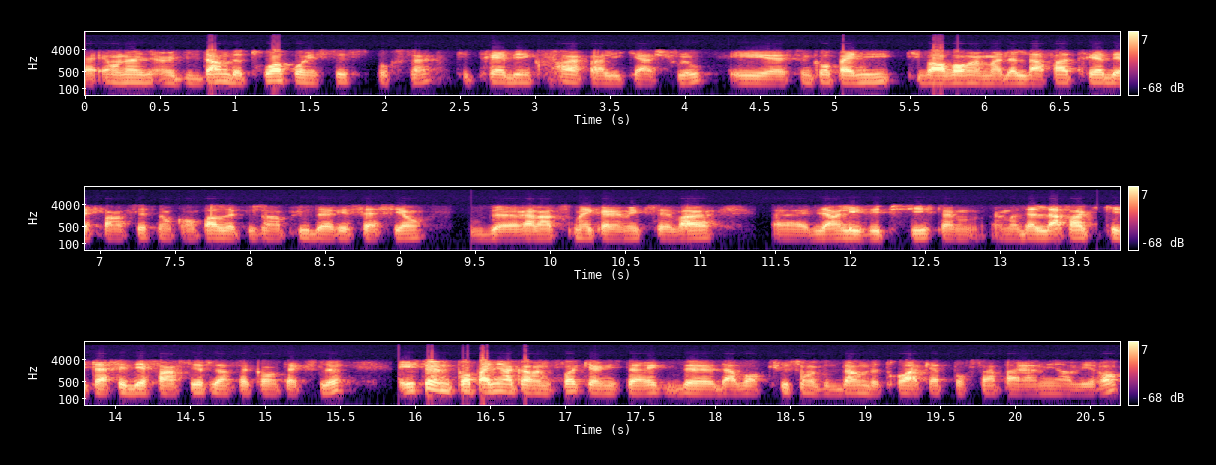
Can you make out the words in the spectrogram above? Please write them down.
Euh, on a un, dividende de 3,6% qui est très bien couvert par les cash flows. Et euh, c'est une compagnie qui va avoir un modèle d'affaires très défensif. Donc, on parle de plus en plus de récession ou de ralentissement économique sévère. Euh, dans les épiciers, c'est un, modèle d'affaires qui est assez défensif dans ce contexte-là. Et c'est une compagnie, encore une fois, qui a un historique d'avoir cru son dividende de 3 à 4 par année environ.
